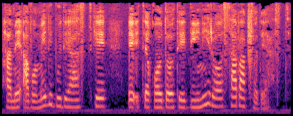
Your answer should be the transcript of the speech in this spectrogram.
همه عواملی بوده است که اعتقادات دینی را سبب شده است.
